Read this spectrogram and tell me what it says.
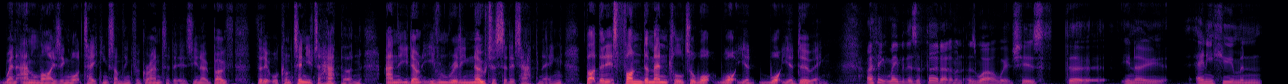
when analysing what taking something for granted is. You know, both that it will continue to happen and that you don't even really notice that it's happening, but that it's fundamental to what, what you're what you're doing. I think maybe there's a third element as well, which is the, you know, any human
